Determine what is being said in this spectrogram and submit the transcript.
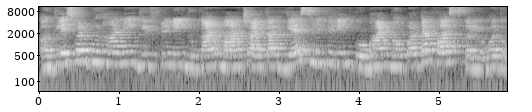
અંકલેશ્વર બુરહાની ગિફ્ટની દુકાનમાં ચાલતા ગેસ રિફિલિંગ કૌભાંડનો પર્દાફાશ કર્યો હતો.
